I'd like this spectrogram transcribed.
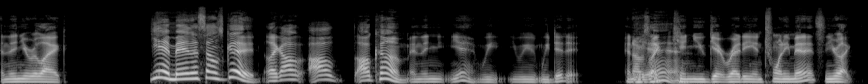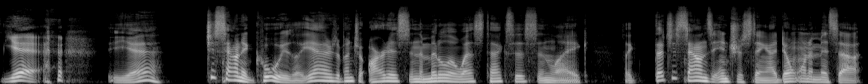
And then you were like, yeah, man, that sounds good. Like I'll, I'll, I'll come. And then yeah, we, we, we did it. And I was Yeah. like, can you get ready in 20 minutes? And you're like, yeah. yeah. Just sounded cool. He's like, yeah, there's a bunch of artists in the middle of West Texas. And like, like, that just sounds interesting. I don't want to miss out.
